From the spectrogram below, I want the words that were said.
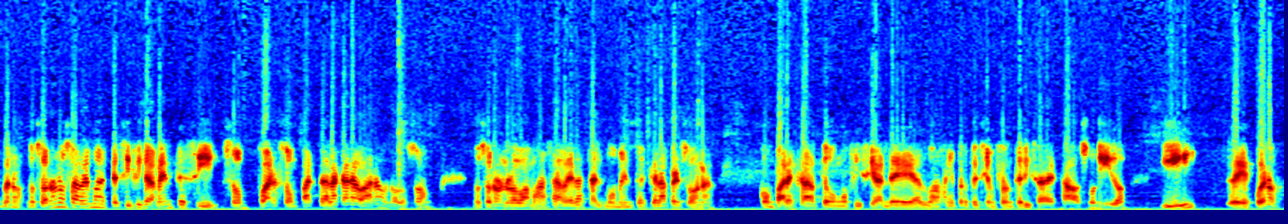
bueno, nosotros no sabemos específicamente si son, son parte de la caravana o no lo son. Nosotros no lo vamos a saber hasta el momento en que la persona comparezca ante un oficial de aduanas y protección fronteriza de Estados Unidos y, eh, bueno,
